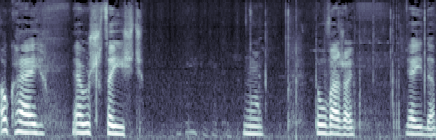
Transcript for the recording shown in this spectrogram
Okej, ja już chcę iść. No to uważaj. Ja idę.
